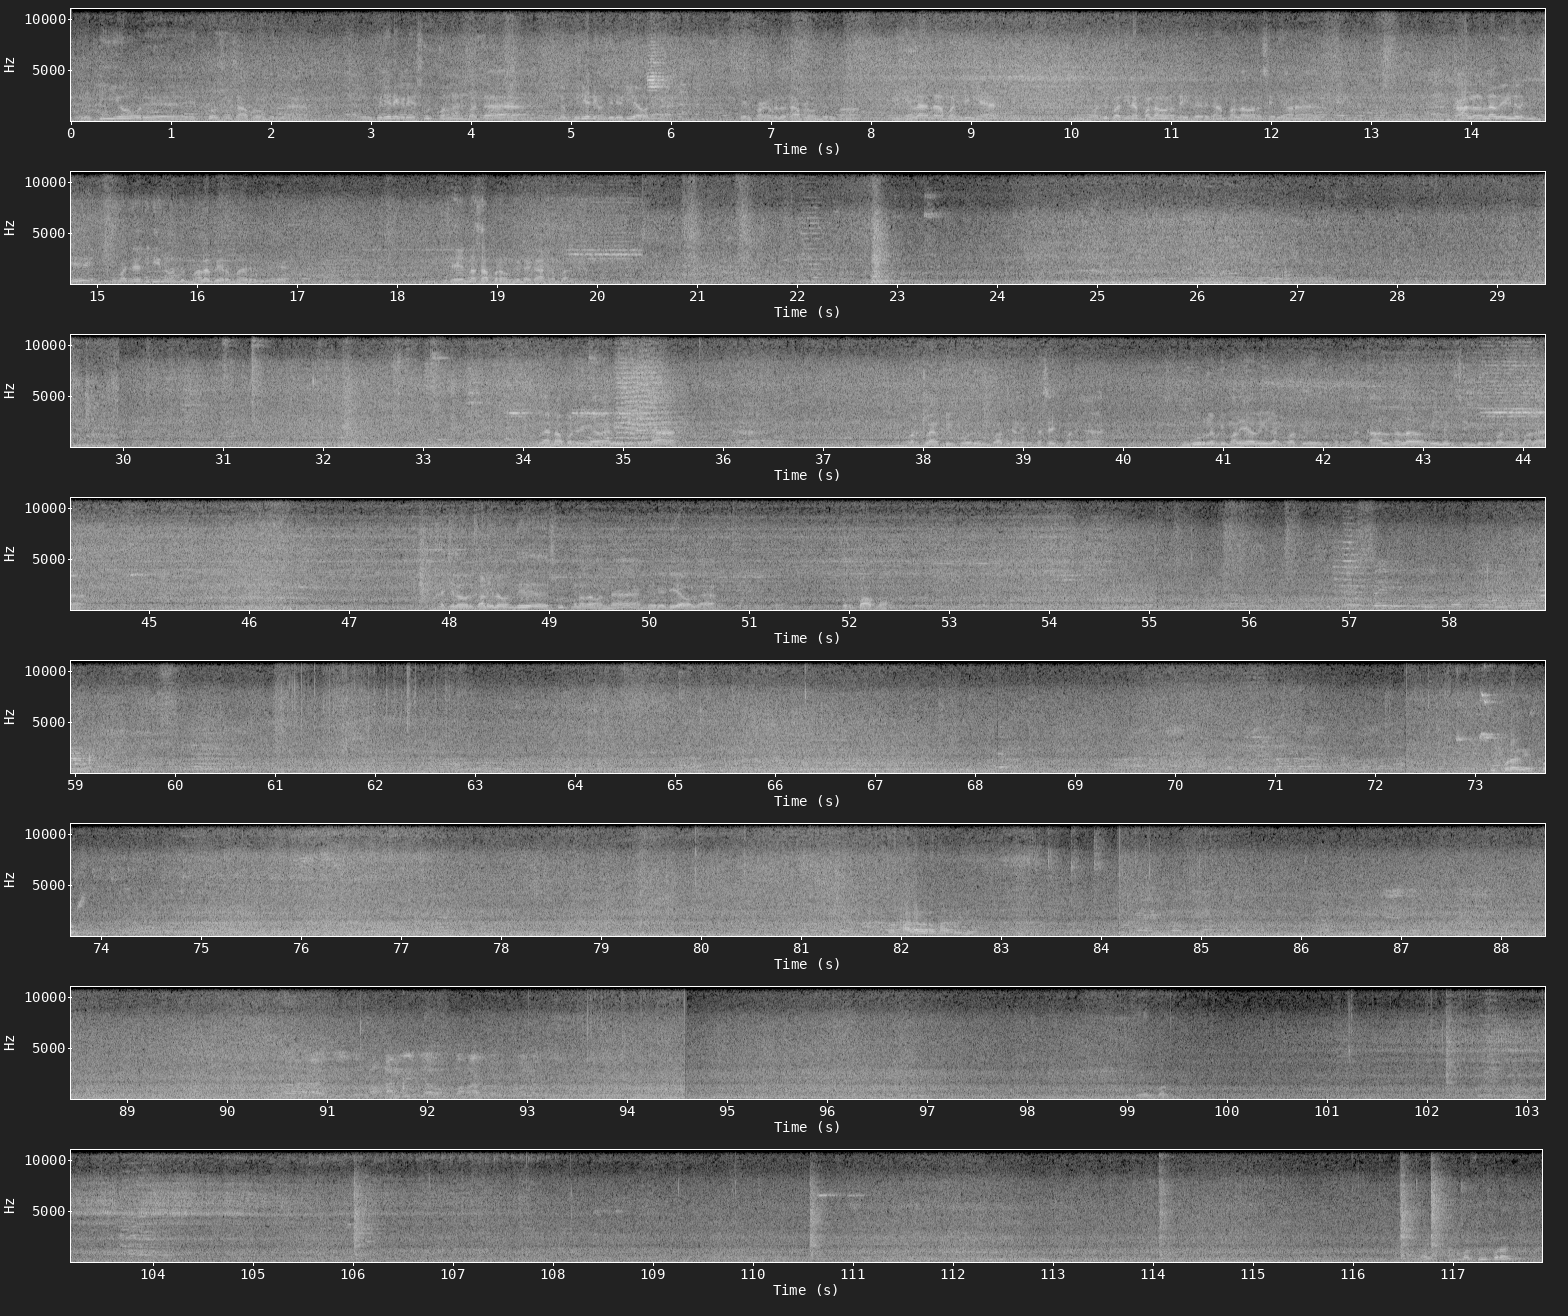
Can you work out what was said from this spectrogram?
ஒரு டீயும் ஒரு எக் கோஸும் சாப்பிட வந்திருக்கேன். ஒரு பிரியாணி கடையை ஷூட் பண்ணலான்னு பார்த்தா இன்னும் பிரியாணி வந்து ரெடி வரல சரி பக்கத்தில் சாப்பிட வந்திருக்கோம். நீங்கள் எல்லாம் என்ன பண்ணுறீங்க நீங்கள் வந்து பார்த்தீங்கன்னா பல்லாவரம் சைடில் இருக்கேன். பல்லாவரம் சரியான காலை நல்லா வெயில் வந்துச்சு இப்போ பார்த்தீங்கன்னா திடீர்னு வந்து மழை பெய்கிற மாதிரி இருக்குது சரி என்ன சாப்பிட்றவங்க உங்ககிட்ட காட்டுறேன் பாருங்கள் என்ன பண்ணுறீங்க வேலைக்கு போயிட்டீங்களா? ஒர்க்லாம் எப்படி போகுதுன்னு பார்த்துட்டு எனக்கு மெசேஜ் பண்ணுங்கள் உங்கள் ஊரில் எப்படி மழையாக வெயிலான்னு பார்த்து இது பண்ணுங்கள் காலைல நல்லா வெயில் அடிச்சிருந்து இப்போ பார்த்தீங்கன்னா மழை. ஆக்சுவலாக ஒரு கடையில் வந்து ஷூட் பண்ண தான் வந்தேன். இன்னும் ரெடி ஆகலை. சரி பார்ப்போம். சூப்பராக எப்போ மழை வர மாதிரி இருக்குது இதோ ஒரு பாருங்க பாய், செம்ம சூப்பராக இருக்குது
